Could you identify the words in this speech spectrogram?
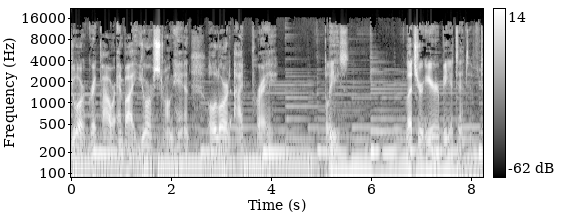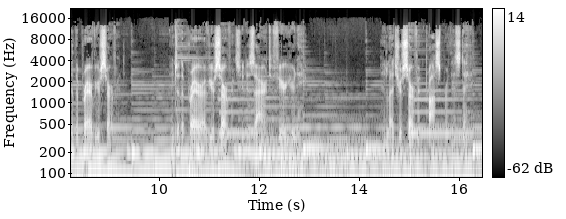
your great power and by your strong hand. O Lord, I pray, please let your ear be attentive to the prayer of your servant and to the prayer of your servants who desire to fear your name. And let your servant prosper this day,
